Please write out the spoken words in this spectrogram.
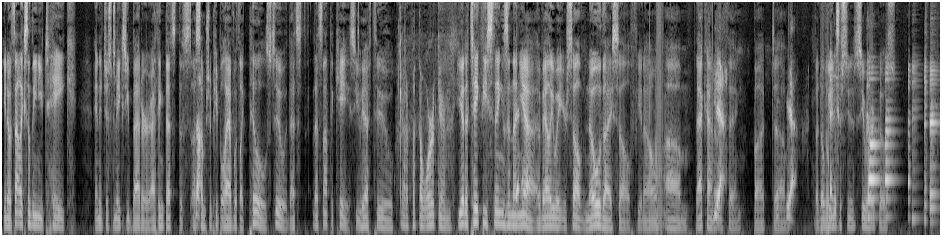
you know, it's not like something you take and it just makes you better. I think that's the s assumption people have with like pills too. That's that's not the case. You have to Got to put the work in. you got to take these things and then yeah evaluate yourself know thyself you know um, that kind of Yeah. thing but um, yeah. but it'll be interesting to see where it goes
